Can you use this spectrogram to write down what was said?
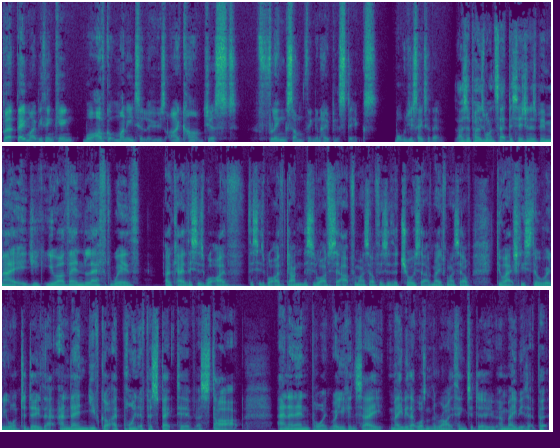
but they might be thinking, well, I've got money to lose. I can't just fling something and hope it sticks. What would you say to them? I suppose once that decision has been made, you you are then left with okay, this is what I've this is what I've done. This is what I've set up for myself. This is the choice that I've made for myself. Do I actually still really want to do that? And then you've got a point of perspective, a start and an end point where you can say maybe that wasn't the right thing to do and maybe it's but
